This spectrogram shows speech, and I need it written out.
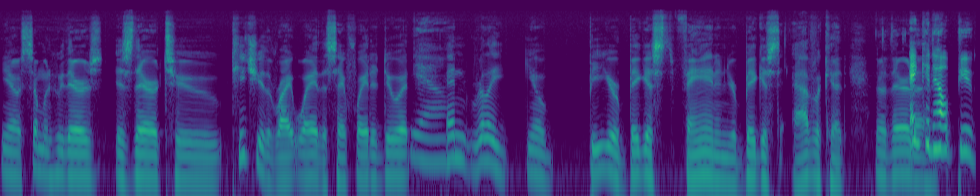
you know, someone who there's is there to teach you the right way, the safe way to do it, Yeah. and really, you know. Be your biggest fan and your biggest advocate. They're there And to can help you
